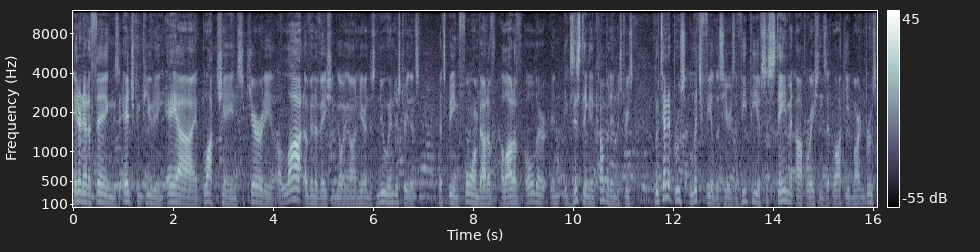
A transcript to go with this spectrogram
Internet of Things, edge computing, AI, blockchain, security, a lot of innovation going on here in this new industry that's, that's being formed out of a lot of older, in existing incumbent industries. Lieutenant Bruce Litchfield is here, he's the VP of Sustainment Operations at Lockheed Martin. Bruce,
